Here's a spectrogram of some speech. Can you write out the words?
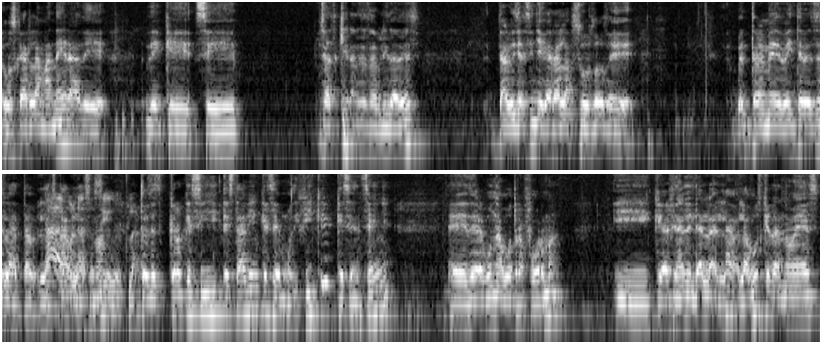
buscar la manera de, de que se, se adquieran esas habilidades, tal vez ya sin llegar al absurdo de tráeme 20 veces la tab- las Ah, tablas, ¿no? sí, güey, claro. Entonces creo que sí, está bien que se modifique, que se enseñe eh, de alguna u otra forma y que al final del día la, la- la búsqueda no es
